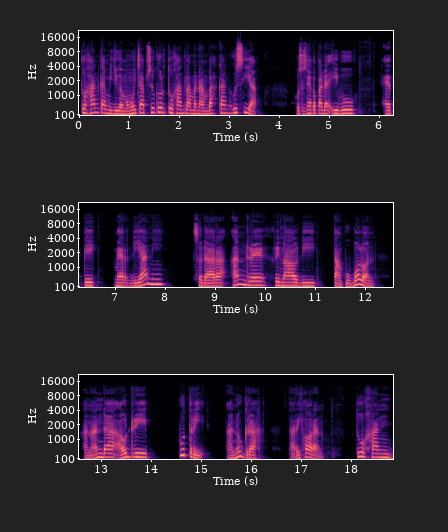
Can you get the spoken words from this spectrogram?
Tuhan kami juga mengucap syukur Tuhan telah menambahkan usia, khususnya kepada Ibu Etik Merdiani, Saudara Andre Rinaldi Tampu Bolon, Ananda Audrey Putri Anugrah Tarihoran. Tuhan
